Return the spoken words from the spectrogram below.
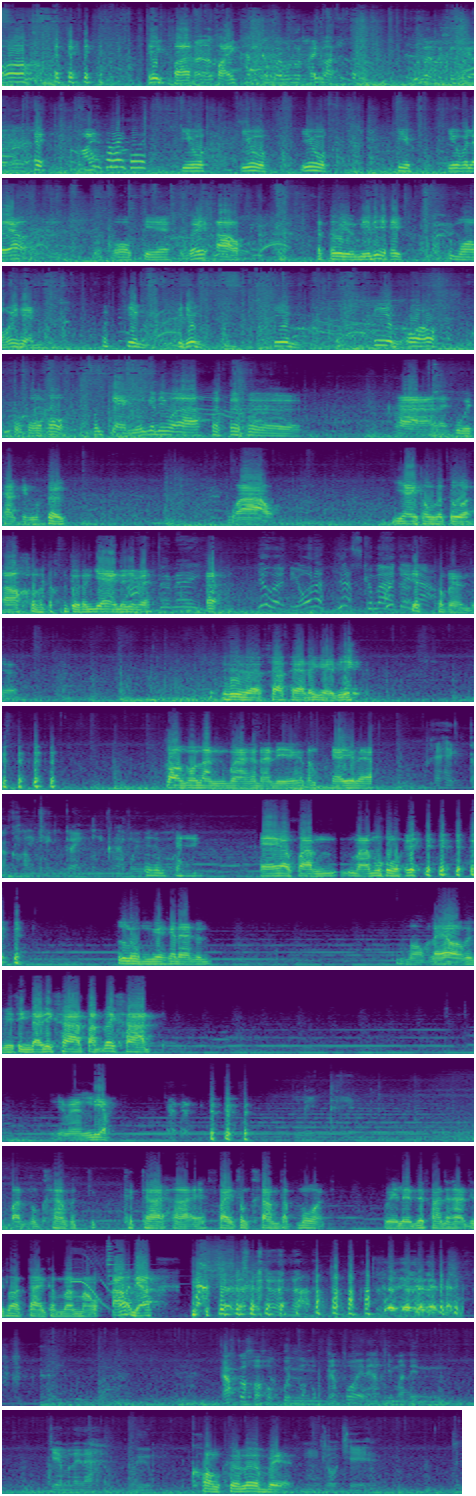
นี่ขอขออีกท่านกระเป๋าบรรลุถอยก่อนเลือดเหลือครึ่งเดียวแล้วนะถอยถอยถอยยิวยิวยิวยิวยิวไปแล้ว โอเค เฮ้ย อ้าวศัตรูอยู่ตรงนี้นี่เองมองไม่เห็นจิ้มจิ้มจิ้มจิ้มโอ้ โอ้โหมันแก่งเหมือนกันดีว่าอ่าอะไรผู้ไปทางแห่งเพลิงว้าว แย่งธงศัตรูเอาศัตรูต้องแย่งด้วยใช่ไหม After me! You heard the order! Yes, Commander! เจ็ดคอมเมนเดอร์เออข้าแพ้ได้ไงนี่กองกำลังมาขนาดนี้ก็ต้องแพ้อยู่แล้วแพ้ให้กับความแข็งแกร่งของกระเป๋าไม่ต้องแพ้แพ้กับความหมาหมู ลุมเงินขนาดนั้น บอกแล้วไม่มีสิ่งใดที่ขาดตัดไม่ขาดเห็นไหมเรียบเละเทะปันสงครามกระจุกระจายหาย ไฟสงครามดับหมด เวเลนได้พาทหารที่รอดตายกลับมาเมา เอ้า เดี๋ยว ครับก็ขอขอบคุณกระโป้ยนะครับที่มาเล่นเกมอะไรนะ คือ Conqueror Base อืมโอเค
